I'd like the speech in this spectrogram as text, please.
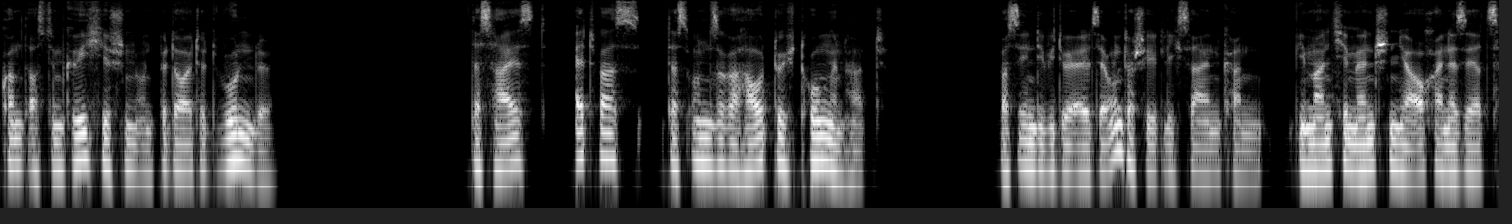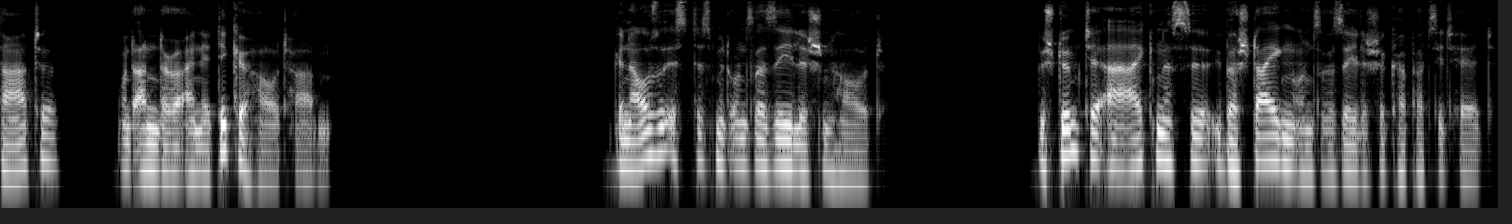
kommt aus dem Griechischen und bedeutet Wunde. Das heißt, etwas, das unsere Haut durchdrungen hat, was individuell sehr unterschiedlich sein kann, wie manche Menschen ja auch eine sehr zarte und andere eine dicke Haut haben. Genauso ist es mit unserer seelischen Haut. Bestimmte Ereignisse übersteigen unsere seelische Kapazität,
